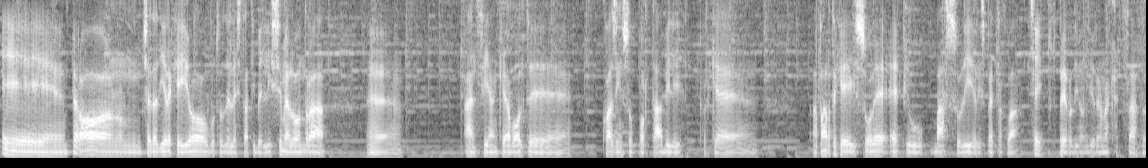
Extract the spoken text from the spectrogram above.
E- però c'è da dire che io ho avuto delle estati bellissime a Londra, eh, anzi anche a volte quasi insopportabili, perché a parte che il sole è più basso lì rispetto a qua, Sì. spero di non dire una cazzata,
